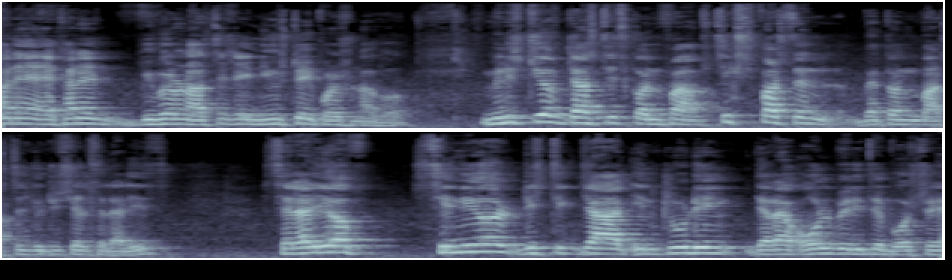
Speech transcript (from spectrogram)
মানে এখানে বিবরণ আছে সেই নিউজটাই পড়ে শোনাবো। Ministry of justice confirm six percent বেতন বাড়ছে judicial salaries salary of senior district জাজ ইনক্লুডিং যারা ওল্ড বেরিতে বসে,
